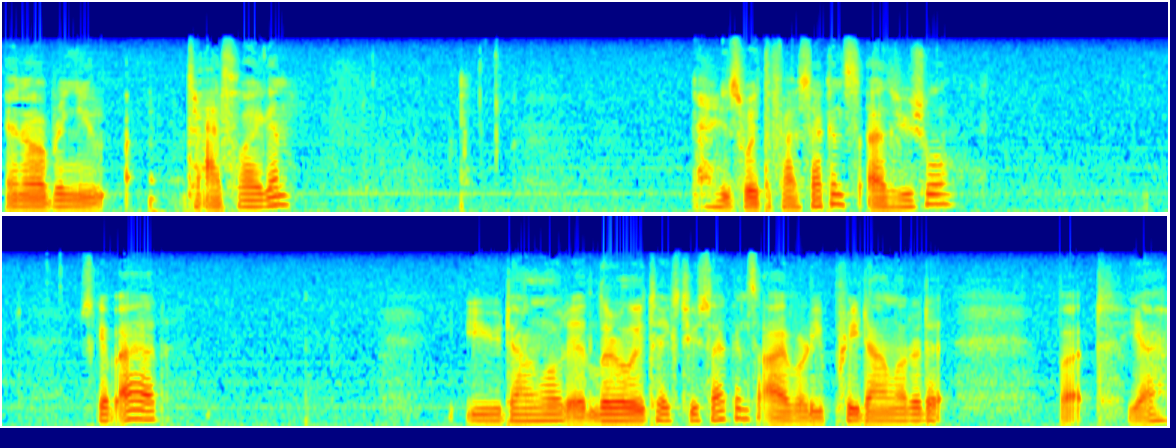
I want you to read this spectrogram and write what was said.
and it'll bring you to AdFly again. You just wait the five seconds as usual. Skip ad. You download it. Literally takes two seconds. I've already pre-downloaded it, but yeah.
